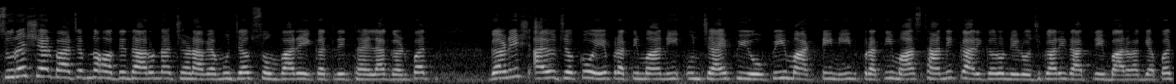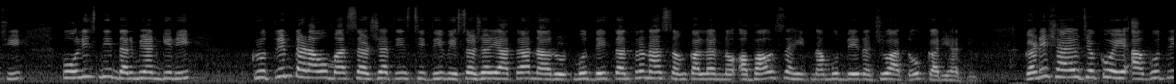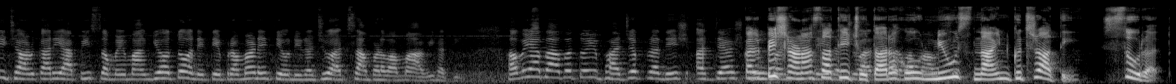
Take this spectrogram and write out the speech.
સુરત શહેર ભાજપના હોદ્દેદારોના જણાવ્યા મુજબ, સોમવારે એકત્રિત થયેલા ગણપત ગણેશ આયોજકોએ પ્રતિમાની ઊંચાઈ પીઓપી માટીની પ્રતિમા સ્થાનિક કારીગરોને રોજગારી રાત્રે બાર વાગ્યા પછી પોલીસની દરમિયાનગીરી કૃત્રિમ તળાવોમાં સર્જાતી સ્થિતિ વિસર્જન યાત્રાના રૂટ મુદ્દે તંત્રના સંકલનનો અભાવ સહિતના મુદ્દે રજૂઆતો કરી હતી. ગણેશ આયોજકોએ આગોતરી જાણકારી આપી સમય માંગ્યો હતો અને તે પ્રમાણે તેઓની રજૂઆત સાંભળવામાં આવી હતી. હવે આ બાબતોએ ભાજપ પ્રદેશ અધ્યક્ષ કલ્પેશ રાણા સાથે જોતા રહો ન્યૂઝ નાઇન ગુજરાતી સુરત.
